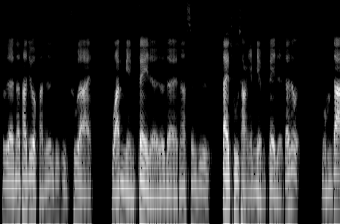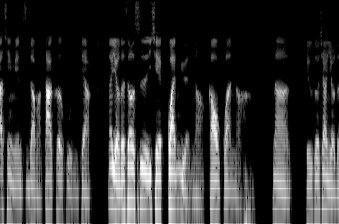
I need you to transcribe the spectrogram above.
对不对？那他就反正就是出来玩免费的，对不对？那甚至带出场也免费的，但是。我们大家心里面知道嘛，大客户是这样。那有的时候是一些官员呢，高官呢。那比如说像有的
